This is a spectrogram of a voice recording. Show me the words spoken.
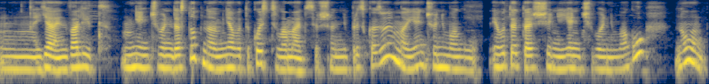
я инвалид, мне ничего не доступно, у меня вот и кости ломают совершенно непредсказуемо, я ничего не могу. И вот это ощущение «я ничего не могу», ну,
